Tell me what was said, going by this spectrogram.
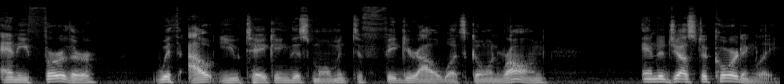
any further without you taking this moment to figure out what's going wrong and adjust accordingly.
